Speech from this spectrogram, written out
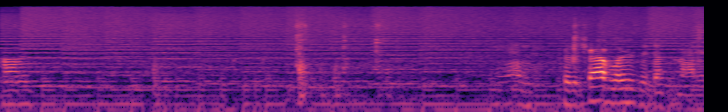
Common. And for the travelers, it doesn't matter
